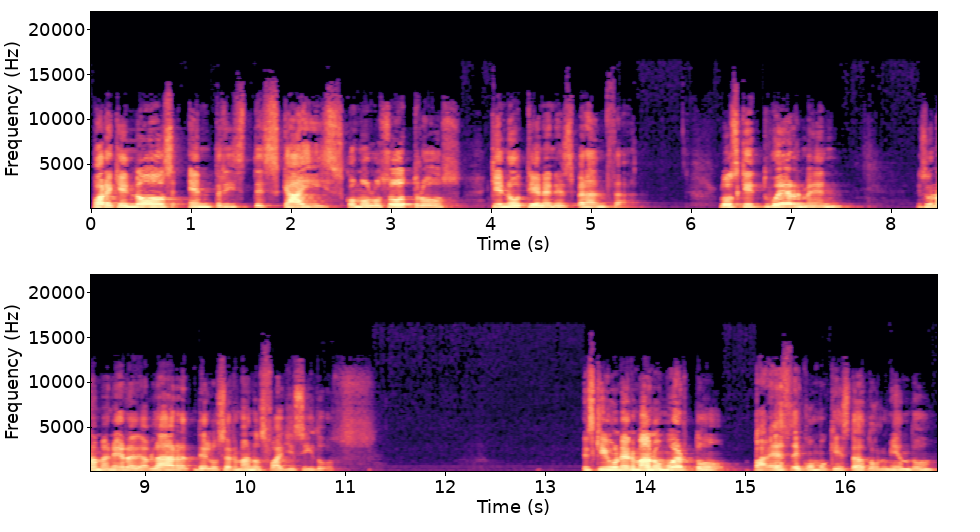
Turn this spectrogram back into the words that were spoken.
para que no os entristezcáis como los otros que no tienen esperanza. Los que duermen es una manera de hablar de los hermanos fallecidos. Es que un hermano muerto parece como que está durmiendo.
